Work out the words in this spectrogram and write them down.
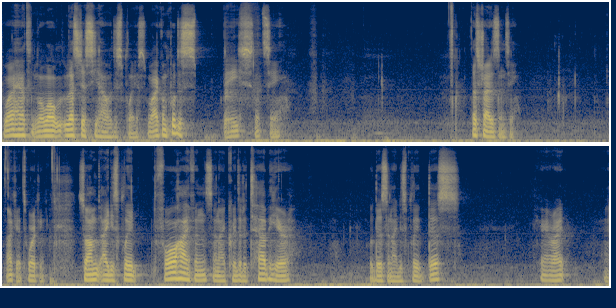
Do I have to? Well, let's just see how it displays. Well, I can put a space. Let's see. Let's try this and see. Okay, it's working. So I'm, I displayed four hyphens and I created a tab here with this and I displayed this here, right? And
